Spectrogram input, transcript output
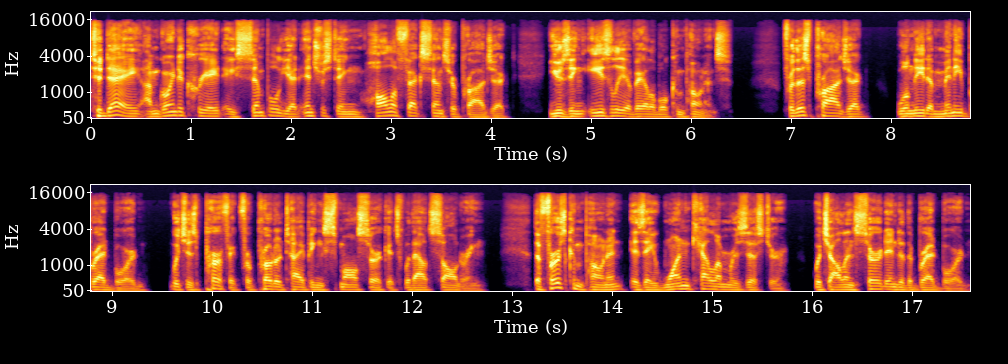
Today, I'm going to create a simple yet interesting Hall effect sensor project using easily available components. For this project, we'll need a mini breadboard, which is perfect for prototyping small circuits without soldering. The first component is a 1 kilo resistor, which I'll insert into the breadboard.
